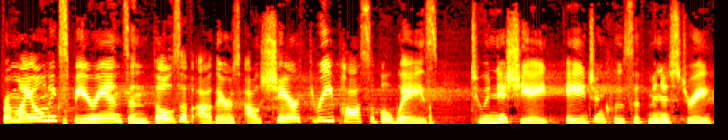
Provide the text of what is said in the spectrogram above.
From my own experience and those of others, I'll share three possible ways to initiate age inclusive ministry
